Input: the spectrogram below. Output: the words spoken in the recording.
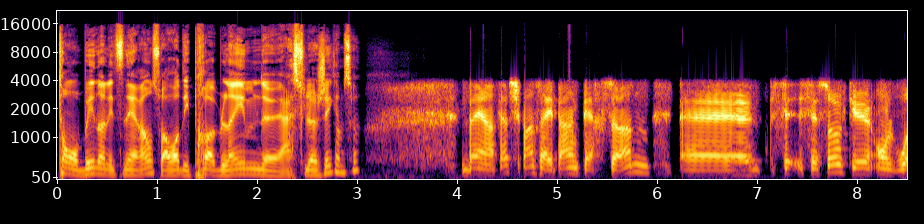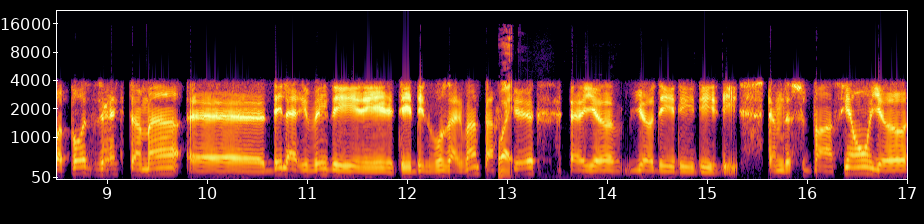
tomber dans l'itinérance ou avoir des problèmes à se loger comme ça? Ben en fait, je pense que ça épargne personne. Euh, c'est sûr qu'on le voit pas directement euh, dès l'arrivée des, des, des, nouveaux arrivants parce que euh, il y, a, y a des, des, des, systèmes de subvention. Il y a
